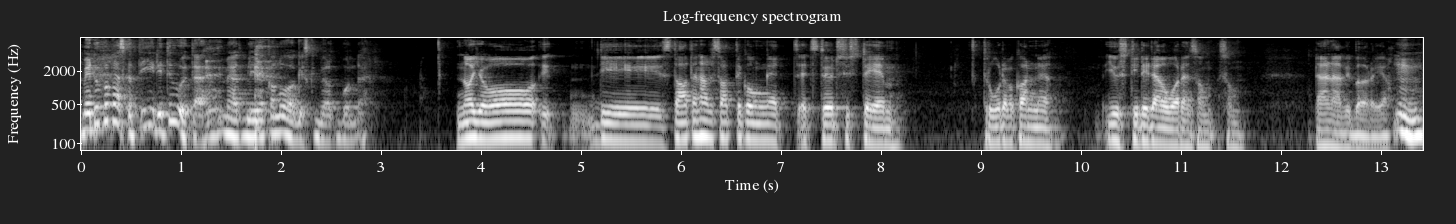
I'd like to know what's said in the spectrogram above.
Men du var ganska tidigt ute med att bli ekologisk mjölkbonde. Nå ja, de, staten hade satt igång ett, ett stödsystem, tror det var kan, just i de där åren som, som där när vi började.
